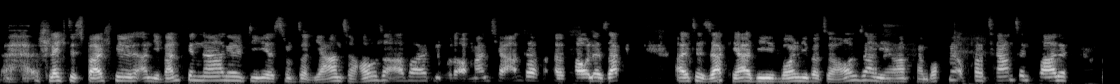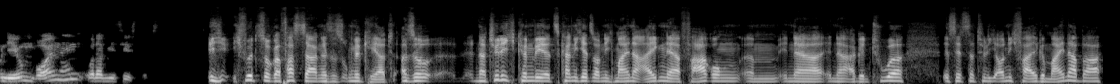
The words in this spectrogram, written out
äh, schlechtes Beispiel an die Wand genagelt, die jetzt schon seit Jahren zu Hause arbeiten oder auch mancher andere äh, faule Sack, alte Sack, ja, die wollen lieber zu Hause sein, die haben keinen Bock mehr auf Konzernzentrale und die Jungen wollen hin oder wie siehst du es? Ich, ich würde sogar fast sagen, es ist umgekehrt. Also äh, natürlich können wir jetzt, kann ich jetzt auch nicht meine eigene Erfahrung ähm, in der in der Agentur ist jetzt natürlich auch nicht verallgemeinerbar,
